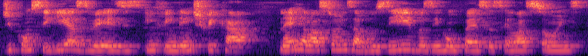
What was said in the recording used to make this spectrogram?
de conseguir, às vezes, enfim, identificar né, relações abusivas e romper essas relações.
